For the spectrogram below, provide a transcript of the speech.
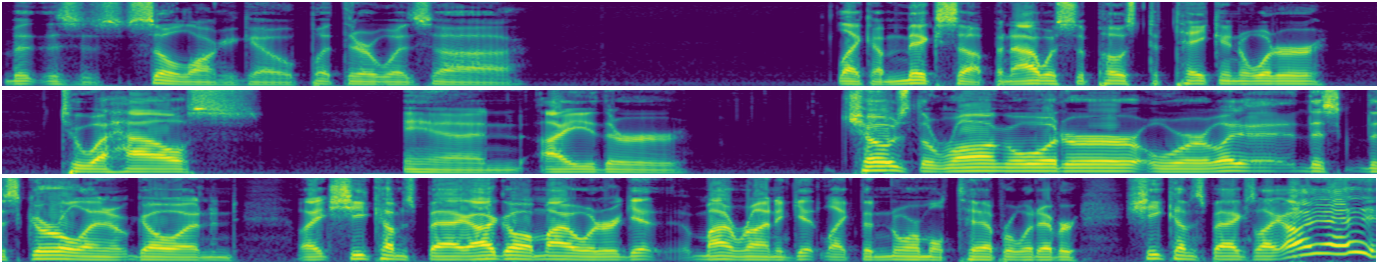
but this is so long ago. But there was uh, like a mix-up, and I was supposed to take an order to a house, and I either chose the wrong order or what uh, this this girl ended up going like she comes back i go on my order get my run and get like the normal tip or whatever. She comes back she's like oh yeah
